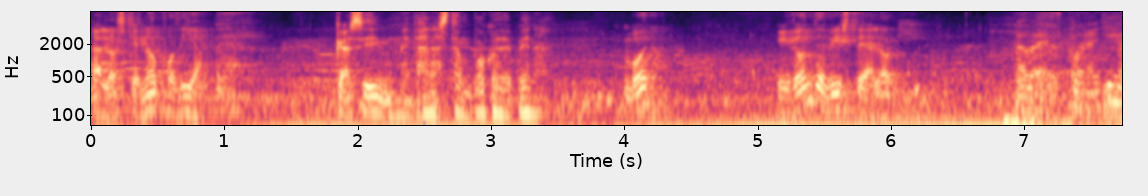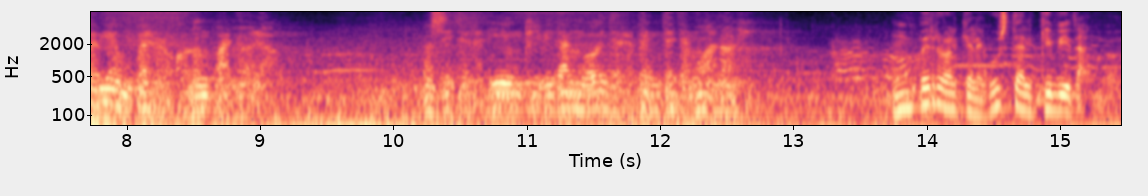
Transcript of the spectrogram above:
a los que no podían ver. Casi me dan hasta un poco de pena. Bueno, ¿y dónde viste al Oni? A ver, por allí había un perro con un pañuelo. Así que le di un kibidango y de repente llamó a Noni. Un perro al que le gusta el kibidango.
